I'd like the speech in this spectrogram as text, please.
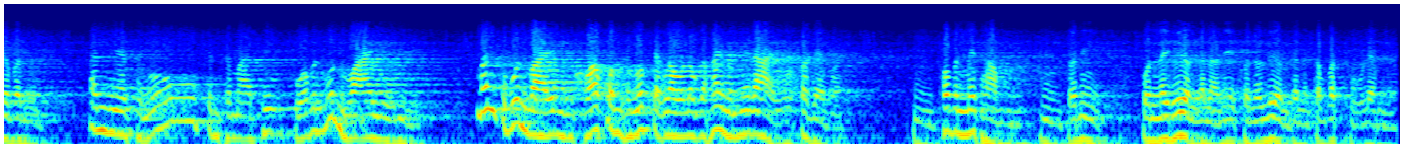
แล้วบันอันเมียถึงโอ้เป็นสมาธิผัวมันวุ่นวายอยู่นี่ มันก็วุ่นวายมันขอความสงบจากเราเราก็ให้มันไม่ได้เข้าใจป่ะเพราะมันไม่ทำตัวนี้คนละเรื่องกันเหรอนี่คนละเรื่องกันกับวัตถุเรื่องนี้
